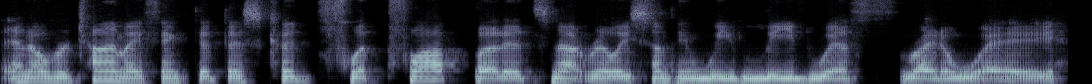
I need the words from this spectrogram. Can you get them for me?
And over time, I think that this could flip flop, but it's not really something we lead with right away.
